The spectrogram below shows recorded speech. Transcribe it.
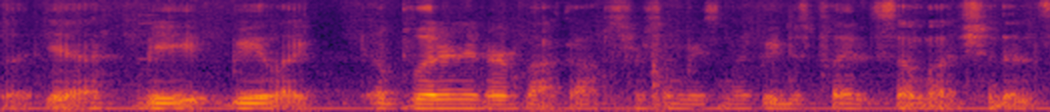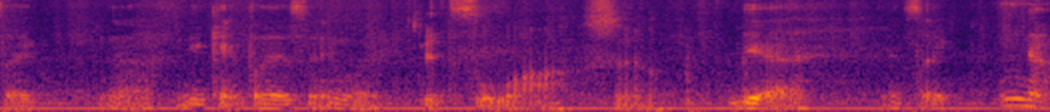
But yeah, we we like obliterated our Black Ops for some reason. Like we just played it so much that it's like, no, you can't play this anymore. It's the law, so Yeah, it's like no.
